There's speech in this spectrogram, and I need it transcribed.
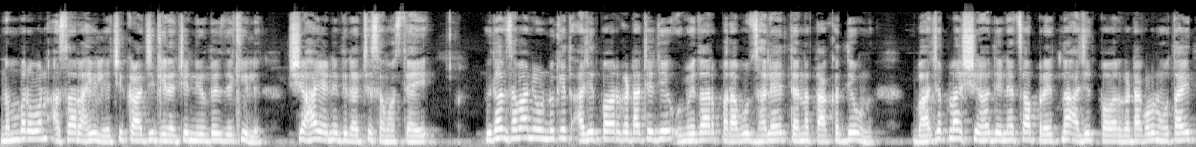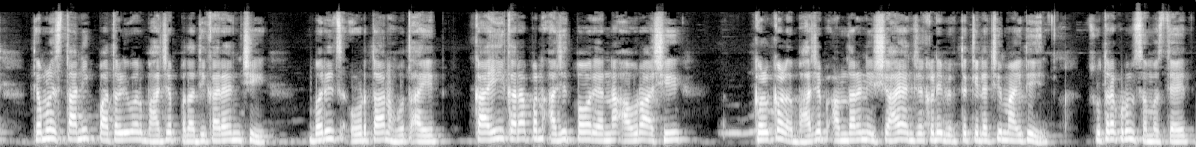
नंबर वन असा राहील याची काळजी घेण्याचे निर्देश देखील शहा यांनी दिल्याचे समजते आहे. विधानसभा निवडणुकीत अजित पवार गटाचे जे उमेदवार पराभूत झाले आहेत त्यांना ताकद देऊन भाजपला शह देण्याचा प्रयत्न अजित पवार गटाकडून होत आहेत. त्यामुळे स्थानिक पातळीवर भाजप पदाधिकाऱ्यांची बरीच ओढताण होत आहेत काहीही करा पण अजित पवार यांना आवरा अशी कळकळ भाजप आमदारांनी शहा यांच्याकडे व्यक्त केल्याची माहिती सूत्राकडून समजते आहेत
